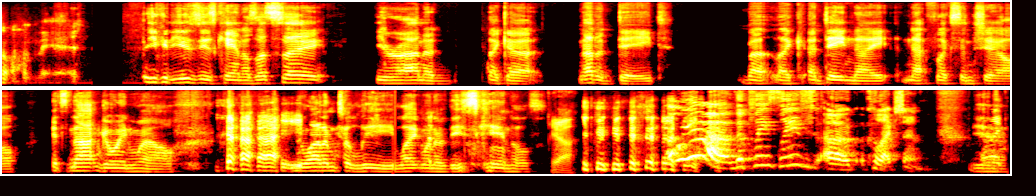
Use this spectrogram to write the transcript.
Oh, man. You could use these candles. Let's say you're on a, like a, not a date, but like a date night, Netflix and chill. It's not going well. you want them to leave, light one of these candles. Yeah. oh yeah, the Please Leave uh, collection. Yeah, I like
